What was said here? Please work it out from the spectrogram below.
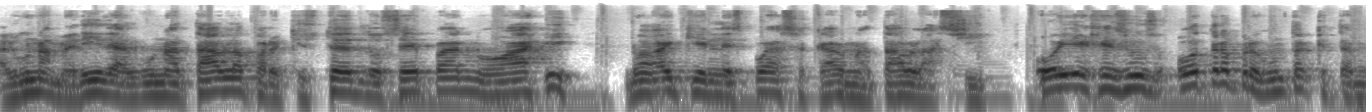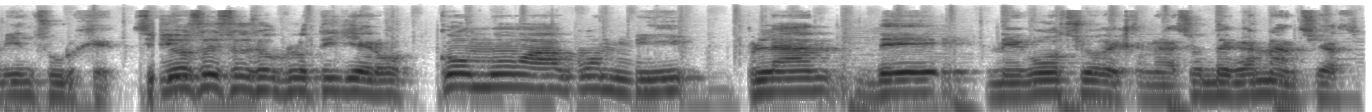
alguna medida, alguna tabla para que ustedes lo sepan. No hay, no hay quien les pueda sacar una tabla así. Oye Jesús, otra pregunta que también surge. Si yo soy socio flotillero, ¿cómo hago mi plan de negocio de generación de ganancias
